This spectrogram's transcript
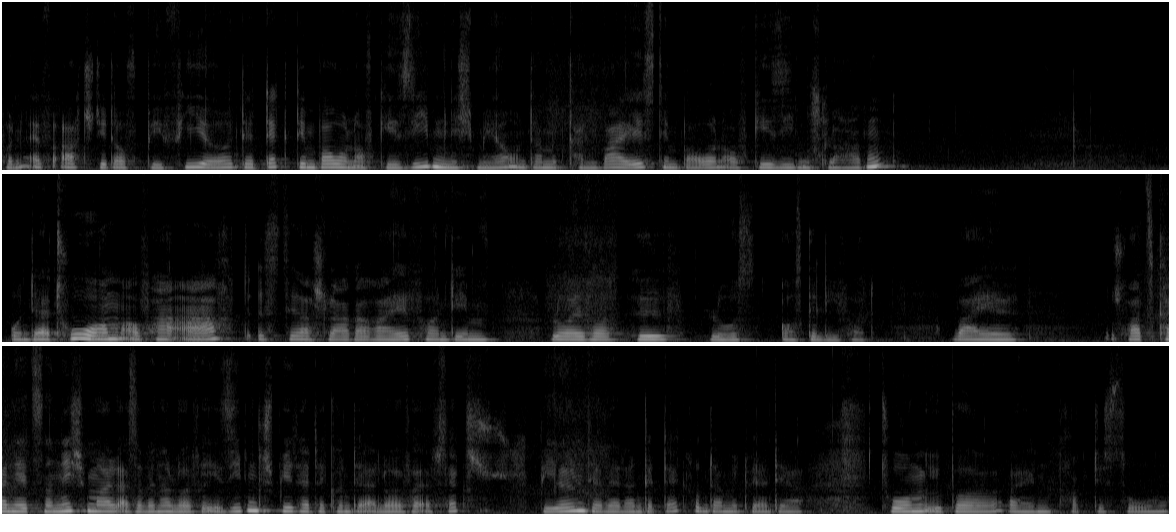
von F8 steht auf B4, der deckt den Bauern auf G7 nicht mehr und damit kann Weiß den Bauern auf G7 schlagen. Und der Turm auf H8 ist der Schlagerei von dem Läufer hilflos ausgeliefert, weil Schwarz kann jetzt noch nicht mal, also wenn er Läufer E7 gespielt hätte, könnte er Läufer F6 spielen, der wäre dann gedeckt und damit wäre der Turm über ein praktisch so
